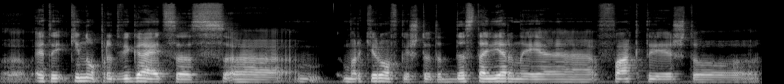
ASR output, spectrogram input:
это кино продвигается с э, маркировкой, что это достоверные э, факты, что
